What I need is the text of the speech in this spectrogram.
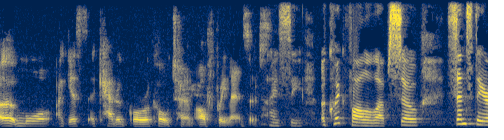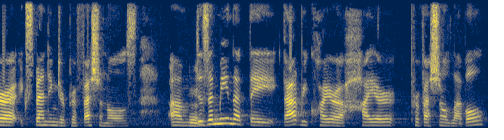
a more, I guess, a categorical term of freelancers. I see. A quick follow up. So, since they're expanding their professionals, um, mm. does it mean that they that require a higher professional level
